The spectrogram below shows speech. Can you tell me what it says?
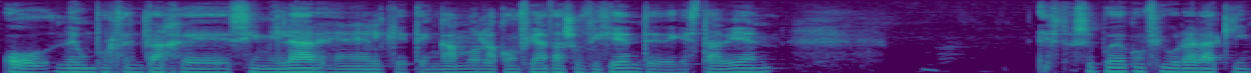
o de un porcentaje similar en el que tengamos la confianza suficiente de que está bien, esto se puede configurar aquí.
